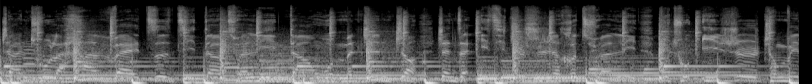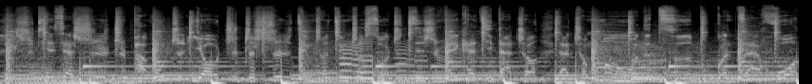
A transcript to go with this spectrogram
站出来捍卫自己的权利。当我们真正站在一起，直视人和权利，不出一日成为历史，天下事，只怕无知有志者事。竟成，竟成所至，今世未开启大成，大成梦。我的词，不管再活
